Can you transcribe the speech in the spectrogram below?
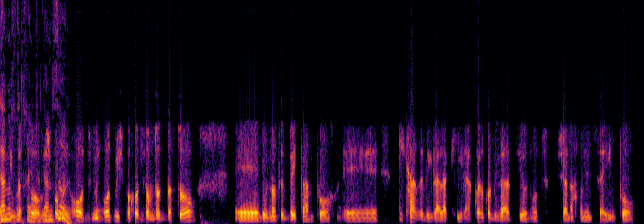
גם איכות חיים וגם זול. יש פה מאות, מאות משפחות שעומדות בתור אה, לבנות את ביתם פה. אה, בעיקר זה בגלל הקהילה, קודם כל בגלל הציונות, שאנחנו נמצאים פה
